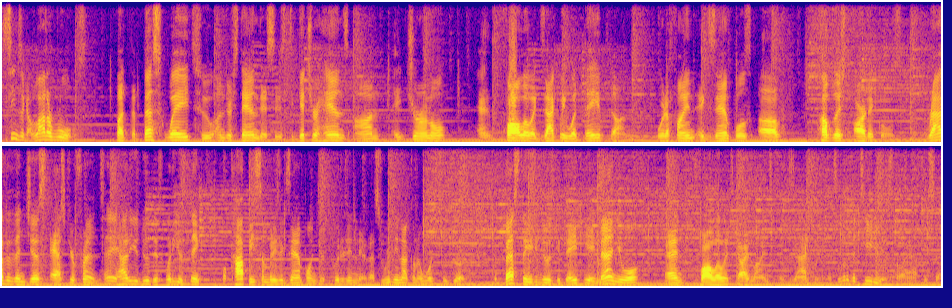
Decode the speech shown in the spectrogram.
seems like a lot of rules. But the best way to understand this is to get your hands on a journal and follow exactly what they've done or to find examples of published articles rather than just ask your friends, hey, how do you do this? What do you think? Well, copy somebody's example and just put it in there. That's really not going to work too good. The best thing you can do is get the APA manual and follow its guidelines exactly. It's a little bit tedious, though, I have to say.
